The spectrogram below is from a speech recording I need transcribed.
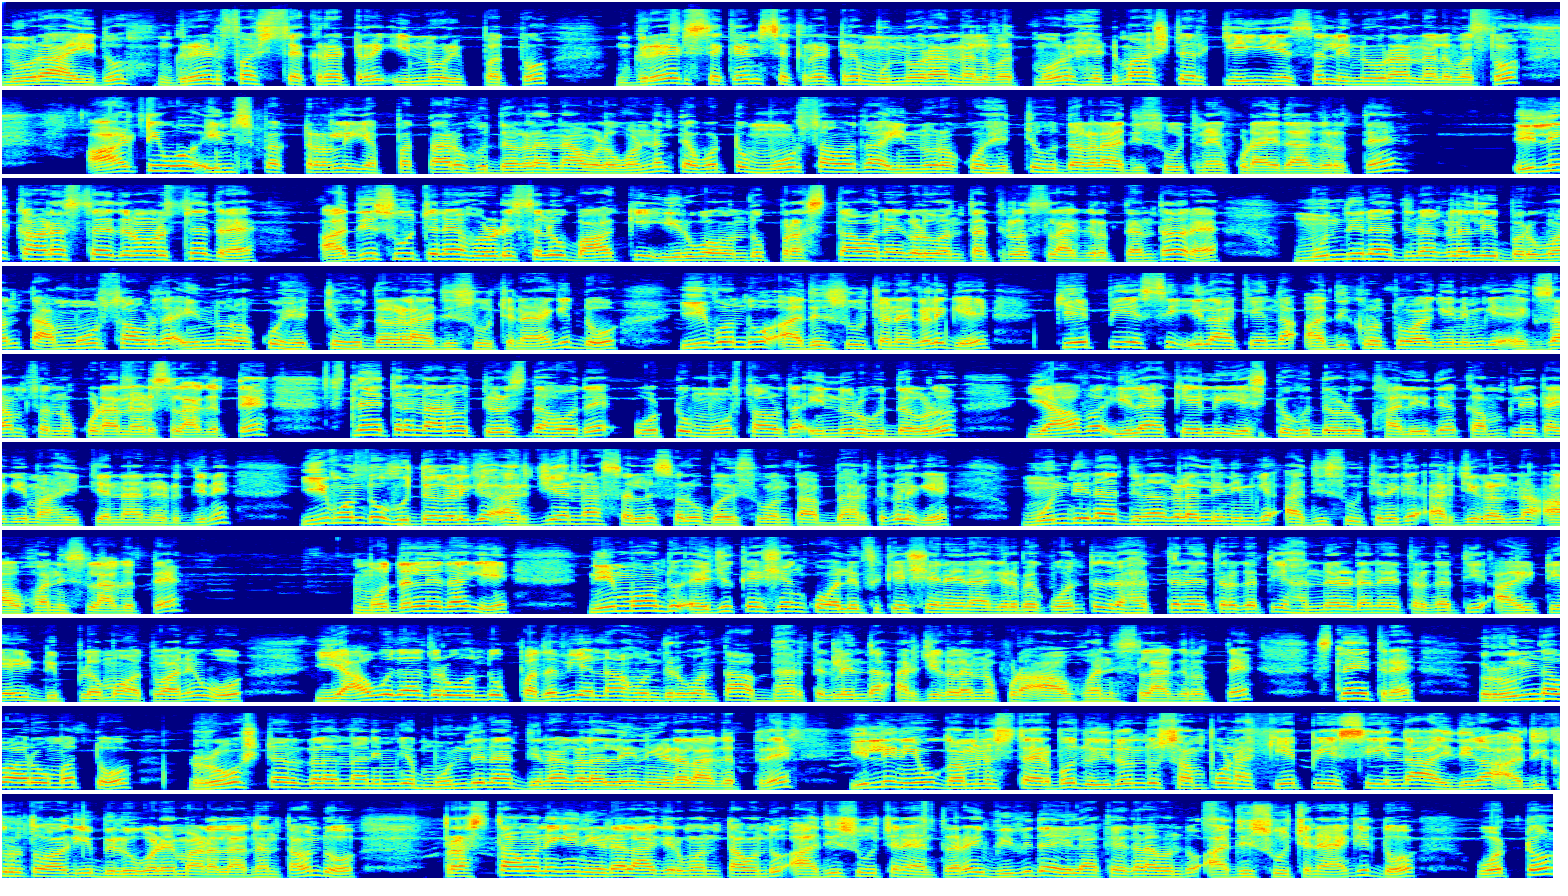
ನೂರ ಐದು, ಗ್ರೇಡ್ ಫಸ್ಟ್ ಸೆಕ್ರೆಟರಿ ಇನ್ನೂರ ಇಪ್ಪತ್ತು, ಗ್ರೇಡ್ ಸೆಕೆಂಡ್ ಸೆಕ್ರೆಟರಿ ಮುನ್ನೂರ ನಲವತ್ತ್ಮೂರು head master K E S ಅಲ್ಲಿ ನೂರ ನಲವತ್ತು, ಆರ್ ಟಿ ಒ ಇನ್ಸ್ಪೆಕ್ಟರಲ್ಲಿ ಎಪ್ಪತ್ತಾರು ಹುದ್ದೆಗಳನ್ನು ಒಳಗೊಂಡಂತೆ ಒಟ್ಟು ಮೂರು ಸಾವಿರದ ಇನ್ನೂರಕ್ಕೂ ಹೆಚ್ಚು ಹುದ್ದೆಗಳ ಅಧಿಸೂಚನೆ ಕೂಡ ಇದಾಗಿರುತ್ತೆ. ಇಲ್ಲಿ ಕಾಣಿಸ್ತಾ ಇದೆ ನೋಡಿ ಸ್ನೇಹಿತರೆ ಅಧಿಸೂಚನೆ ಹೊರಡಿಸಲು ಬಾಕಿ ಇರುವ ಒಂದು ಪ್ರಸ್ತಾವನೆಗಳು ಅಂತ ತಿಳಿಸಲಾಗಿರುತ್ತೆ. ಅಂತಂದರೆ, ಮುಂದಿನ ದಿನಗಳಲ್ಲಿ ಬರುವಂಥ ಮೂರು ಸಾವಿರದ ಇನ್ನೂರಕ್ಕೂ ಹೆಚ್ಚು ಹುದ್ದೆಗಳ ಅಧಿಸೂಚನೆ ಆಗಿದ್ದು ಈ ಒಂದು ಅಧಿಸೂಚನೆಗಳಿಗೆ ಕೆ ಪಿ ಎಸ್ ಸಿ ಇಲಾಖೆಯಿಂದ ಅಧಿಕೃತವಾಗಿ ನಿಮಗೆ ಎಕ್ಸಾಮ್ಸನ್ನು ಕೂಡ ನಡೆಸಲಾಗುತ್ತೆ. ಸ್ನೇಹಿತರೆ, ನಾನು ತಿಳಿಸ್ದ ಹೋದೆ ಒಟ್ಟು ಮೂರು ಸಾವಿರದ ಇನ್ನೂರು ಹುದ್ದೆಗಳು. ಯಾವ ಇಲಾಖೆಯಲ್ಲಿ ಎಷ್ಟು ಹುದ್ದೆಗಳು ಖಾಲಿ ಇದೆ ಕಂಪ್ಲೀಟಾಗಿ ಮಾಹಿತಿಯನ್ನು ನೀಡಿದ್ದೀನಿ. ಈ ಒಂದು ಹುದ್ದೆಗಳಿಗೆ ಅರ್ಜಿಯನ್ನು ಸಲ್ಲಿಸಲು ಬಯಸುವಂಥ ಅಭ್ಯರ್ಥಿಗಳಿಗೆ ಮುಂದಿನ ದಿನಗಳಲ್ಲಿ ನಿಮಗೆ ಅಧಿಸೂಚನೆಗೆ ಅರ್ಜಿಗಳನ್ನು ಆಹ್ವಾನಿಸಲಾಗುತ್ತೆ ಮೊದಲನೇದಾಗಿ ನಿಮ್ಮ ಒಂದು ಎಜುಕೇಷನ್ ಕ್ವಾಲಿಫಿಕೇಷನ್ ಏನಾಗಿರಬೇಕು ಅಂತಂದರೆ ಹತ್ತನೇ ತರಗತಿ, ಹನ್ನೆರಡನೇ ತರಗತಿ, ಐ ಟಿ ಐ, ಡಿಪ್ಲೊಮೊ ಅಥವಾ ನೀವು ಯಾವುದಾದರೂ ಒಂದು ಪದವಿಯನ್ನು ಹೊಂದಿರುವಂಥ ಅಭ್ಯರ್ಥಿಗಳಿಂದ ಅರ್ಜಿಗಳನ್ನು ಕೂಡ ಆಹ್ವಾನಿಸಲಾಗಿರುತ್ತೆ. ಸ್ನೇಹಿತರೆ, ವೃಂದವಾರು ಮತ್ತು ರೋಸ್ಟರ್ಗಳನ್ನು ನಿಮಗೆ ಮುಂದಿನ ದಿನಗಳಲ್ಲಿ ನೀಡಲಾಗುತ್ತದೆ. ಇಲ್ಲಿ ನೀವು ಗಮನಿಸ್ತಾ ಇರ್ಬೋದು, ಇದೊಂದು ಸಂಪೂರ್ಣ ಕೆ ಪಿ ಎಸ್ ಸಿಯಿಂದ ಇದೀಗ ಅಧಿಕೃತವಾಗಿ ಬಿಡುಗಡೆ ಮಾಡಲಾದಂಥ ಒಂದು ಪ್ರಸ್ತಾವನೆಗೆ ನೀಡಲಾಗಿರುವಂಥ ಒಂದು ಅಧಿಸೂಚನೆ ಅಂತಂದರೆ ವಿವಿಧ ಇಲಾಖೆಗಳ ಒಂದು ಅಧಿಸೂಚನೆ ಆಗಿದ್ದು, ಒಟ್ಟು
